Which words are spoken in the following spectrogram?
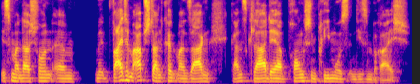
ist man da schon ähm, mit weitem Abstand, könnte man sagen, ganz klar der Branchenprimus in diesem Bereich.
